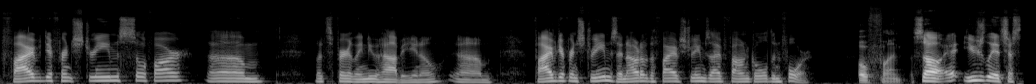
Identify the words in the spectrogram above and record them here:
five different streams so far. Um, a fairly new hobby, you know. Um, five different streams, and out of the five streams, I've found gold in four. Oh, fun. So it, usually it's just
